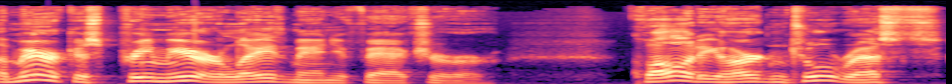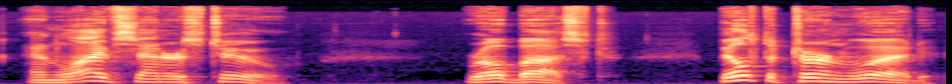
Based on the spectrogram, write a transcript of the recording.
America's premier lathe manufacturer. Quality hardened tool rests and live centers too. Robust. Built to turn wood.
